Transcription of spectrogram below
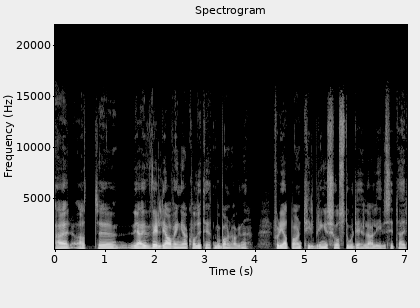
er at uh, vi er jo veldig avhengig av kvaliteten på barnehagene. Fordi at barn tilbringer så stor del av livet sitt der.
